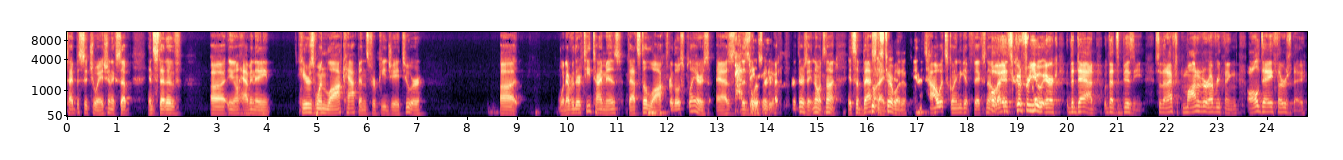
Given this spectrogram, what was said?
type of situation, except instead of uh, you know, having a here's when lock happens for PGA Tour, uh whatever their tea time is, that's the lock for those players as the That's the day for, for Thursday. No, it's not. It's the best No, it's idea. terrible idea. And it's how it's going to get fixed. No, Oh, let me- it's good for you, Eric, the dad that's busy, so that I have to monitor everything all day Thursday.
